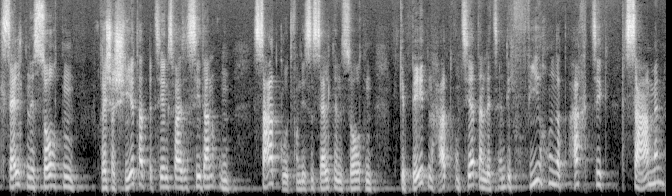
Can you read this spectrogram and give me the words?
seltene Sorten recherchiert hat, beziehungsweise sie dann um Saatgut von diesen seltenen Sorten gebeten hat. Und sie hat dann letztendlich 480 Samen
